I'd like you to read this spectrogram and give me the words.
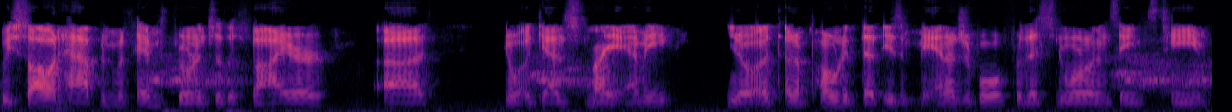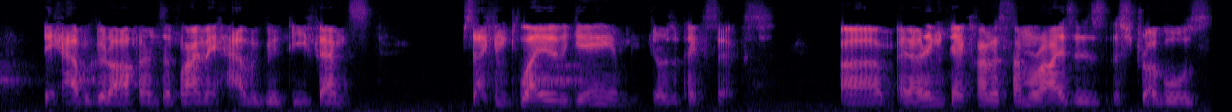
We saw what happened with him thrown into the fire, uh, you know, against Miami. You know, a, an opponent that is manageable for this New Orleans Saints team. They have a good offensive line. They have a good defense. Second play of the game, he throws a pick six. Um, and I think that kind of summarizes the struggles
